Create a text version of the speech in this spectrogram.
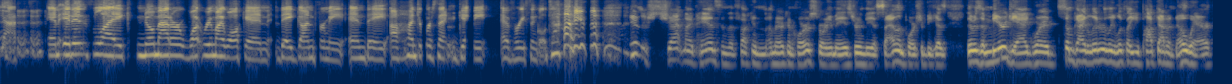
yes, and it is like no matter what room I walk in, they gun for me, and they a hundred percent get me every single time. I nearly shat my pants in the fucking American Horror Story maze during the asylum portion because there was a mirror gag where some guy literally looked like he popped out of nowhere,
